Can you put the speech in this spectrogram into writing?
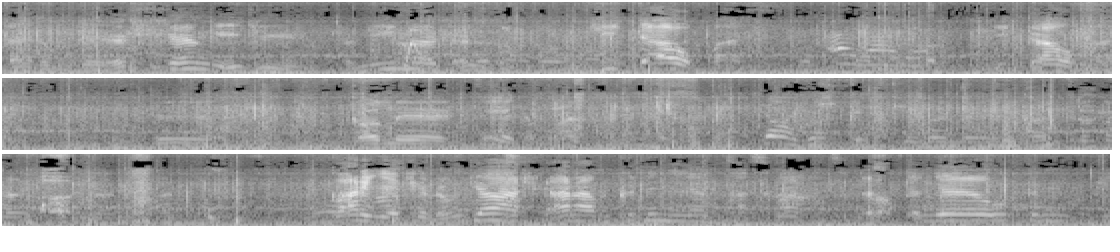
ada yang ini ini nanti kita kan kita kan kami tidak قرية شنو جاش أنا كلنا قصر أنا وبنتي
